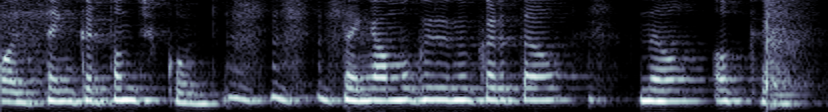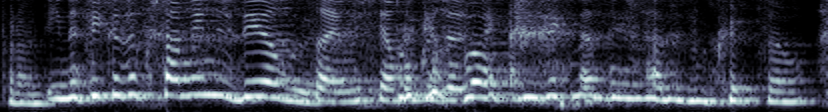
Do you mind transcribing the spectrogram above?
Olha, tenho cartão de desconto. tenho alguma coisa no cartão? Não? Ok, pronto. Ainda ficas a gostar menos dele. Não sei, mas isto é uma coisa- ele vai dizer que não tens nada no cartão.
